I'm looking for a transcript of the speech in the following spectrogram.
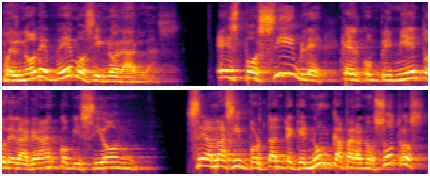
pues no debemos ignorarlas. Es posible que el cumplimiento de la gran comisión sea más importante que nunca para nosotros,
